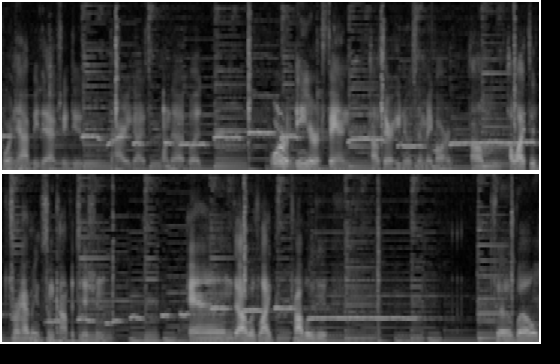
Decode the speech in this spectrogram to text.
more than happy to actually do hire you guys on that. But or any other fan out there who knows how to make art. Um, I like to start having some competition, and I would like probably to, to well,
